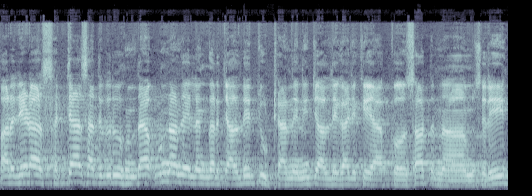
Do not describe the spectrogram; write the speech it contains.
ਪਰ ਜਿਹੜਾ ਸੱਚਾ ਸਤਿਗੁਰੂ ਹੁੰਦਾ, ਉਹਨਾਂ ਦੇ ਲੰਗਰ ਚੱਲਦੇ, ਝੂਠਿਆਂ ਦੇ ਨਹੀਂ ਚੱਲਦੇ। ਗੱਜ ਕੇ ਆਖੋ, ਸਤਨਾਮ ਸ੍ਰੀ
